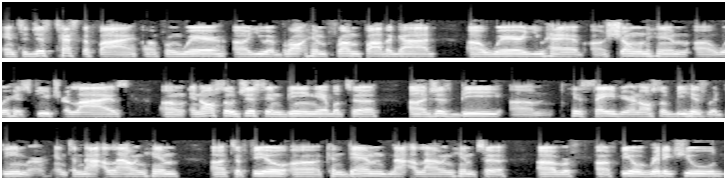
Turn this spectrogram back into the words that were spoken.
and to just testify uh, from where uh, you have brought him from, Father God, uh, where you have uh, shown him uh, where his future lies, um, and also just in being able to uh, just be um, his savior and also be his redeemer, and to not allowing him to feel condemned, not allowing him to feel ridiculed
